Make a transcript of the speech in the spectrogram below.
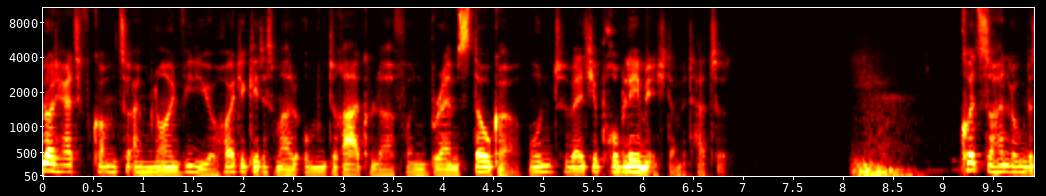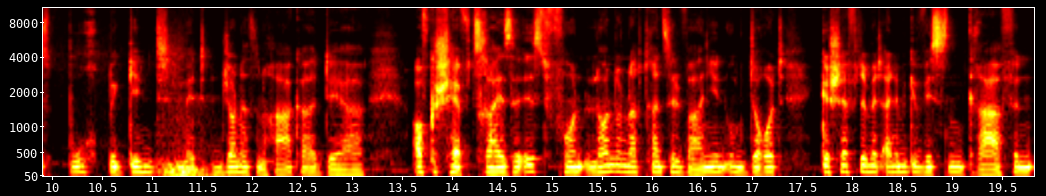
Leute, herzlich willkommen zu einem neuen Video. Heute geht es mal um Dracula von Bram Stoker und welche Probleme ich damit hatte. Kurz zur Handlung, das Buch beginnt mit Jonathan Harker, der auf Geschäftsreise ist von London nach Transsilvanien, um dort Geschäfte mit einem gewissen Grafen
